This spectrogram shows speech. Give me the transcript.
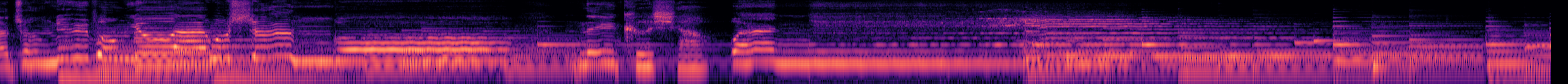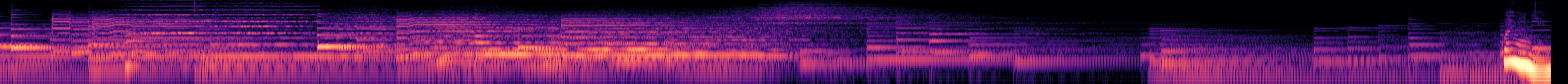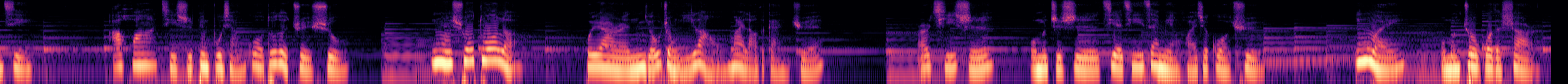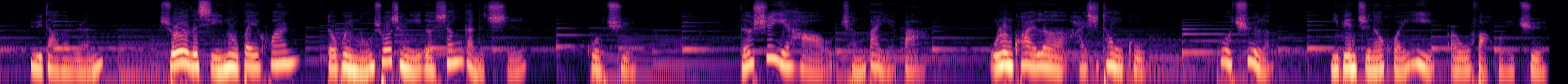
假装女朋友爱我胜过那颗小玩意。关于年纪，阿花其实并不想过多的赘述，因为说多了会让人有种倚老卖老的感觉。而其实我们只是借机在缅怀着过去，因为我们做过的事儿、遇到的人，所有的喜怒悲欢都会浓缩成一个伤感的词——过去。得失也好，成败也罢，无论快乐还是痛苦，过去了。你便只能回忆而无法回去，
